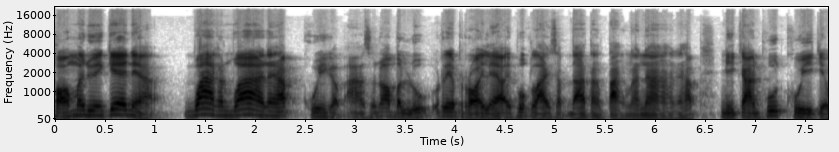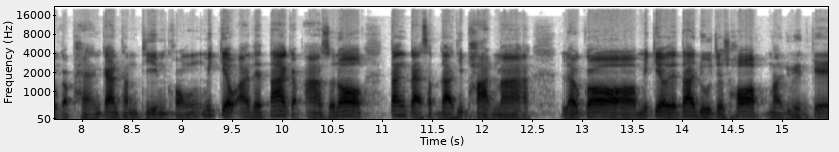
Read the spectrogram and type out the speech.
ของมาดูเอเก้เนี่ย ว่ากันว่านะครับคุยกับอาร์เซนอลบรรลุเรียบร้อยแล้วไอ้พวกรายสัปดาห์ต่างๆ นานานะครับมีการพูดคุยเกี่ยวกับแผนการทำทีมของมิเกลอาร์เตต้ากับอาร์เซนอลตั้งแต่สัปดาห์ที่ผ่านมา แล้วก็มิเกลอาร์เตต้าดูจะชอบมาดูเอนเก้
